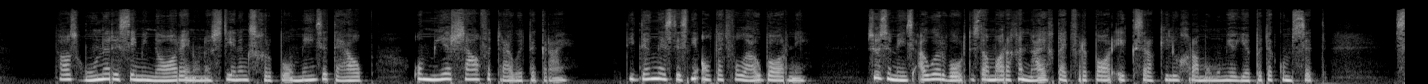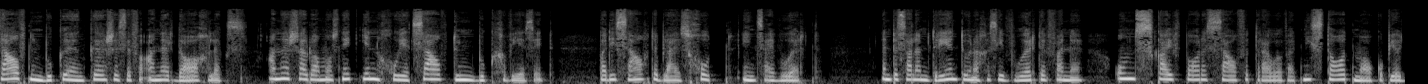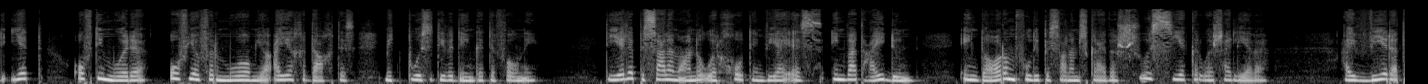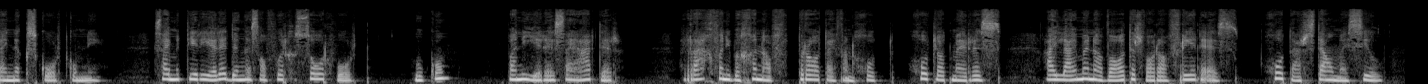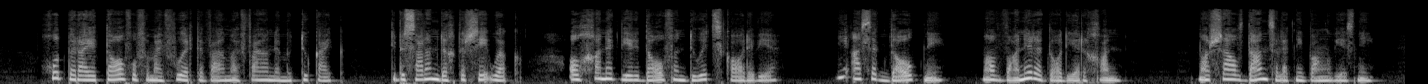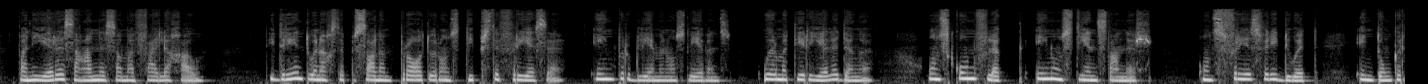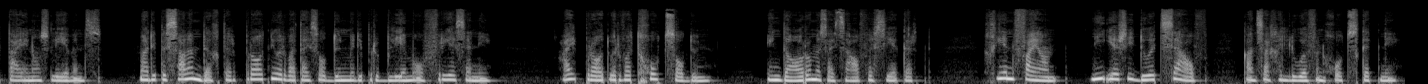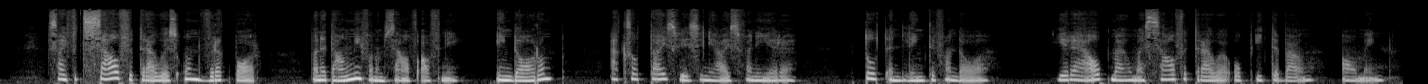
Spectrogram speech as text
Daar's honderde seminare en ondersteuningsgroepe om mense te help om meer selfvertroue te kry. Die ding is dis nie altyd volhoubaar nie. Soos 'n mens ouer word, is daar maar 'n geneigtheid vir 'n paar ekstra kilogram om om jou heupe te kom sit. Selfdoen boeke en kursusse verander daagliks. Anders sou daar mos net een goeie selfdoen boek gewees het, wat dieselfde bly as God en sy woord. In Psalm 23 is die woorde van 'n onskuifbare selfvertroue wat nie staat maak op jou dieet of die mode of jou vermoë om jou eie gedagtes met positiewe denke te vul nie. Die hele Psalm handel oor God en wie hy is en wat hy doen en daarom voel die psalmskrywer so seker oor sy lewe. Hy weet dat hy niks kort kom nie. Sy materiële dinge sal voorgesorg word. Hoekom? Want die Here is sy herder. Reg van die begin af praat hy van God. God laat my rus. Hy lei my na waters waar daar vrede is. God herstel my siel. God berei 'n tafel vir my voor terwyl my vyande moet toe kyk. Die psalmdigter sê ook: Al gaan ek deur die dal van doodskade weer, nie as ek dalk nie, maar wanneer ek daardeur gaan, maar selfs dan sal ek nie bang wees nie, want die Here se hande sal my veilig hou. Die 23ste Psalm praat oor ons diepste vrese en probleme in ons lewens, oor materiële dinge, ons konflik en ons teenstanders, ons vrees vir die dood en donker tye in ons lewens. Maar die psalmdigter praat nie oor wat hy sal doen met die probleme of vrese nie. Hy praat oor wat God sal doen en daarom is hy selfversekerd. Geen vyand, nie eers die dood self, kan sy geloof in God skud nie. Sy selfvertroue is onwrikbaar want dit hang nie van homself af nie. En daarom ek sal tuis wees in die huis van die Here tot in lengte van dae. Here help my om my selfvertroue op U te bou. Amen.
